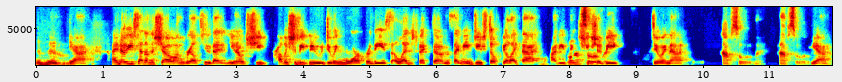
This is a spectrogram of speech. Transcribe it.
Mm-hmm. Yeah. I know you said on the show on Real too that you know she probably should be do, doing more for these alleged victims. I mean, do you still feel like that? How do you think she should be doing that? Absolutely, absolutely. Yeah,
